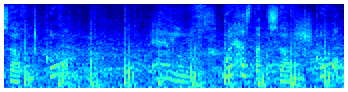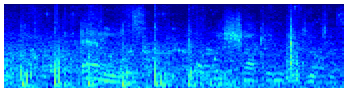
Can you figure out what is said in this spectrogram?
Servant gone? Elves. Where has that servant gone? Elves. Always shirking their duties.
